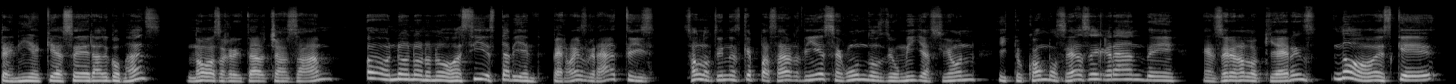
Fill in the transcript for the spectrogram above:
¿Tenía que hacer algo más? ¿No vas a gritar Shazam? Oh, no, no, no, no, así está bien. Pero es gratis. Solo tienes que pasar 10 segundos de humillación y tu combo se hace grande. ¿En serio no lo quieres? No, es que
